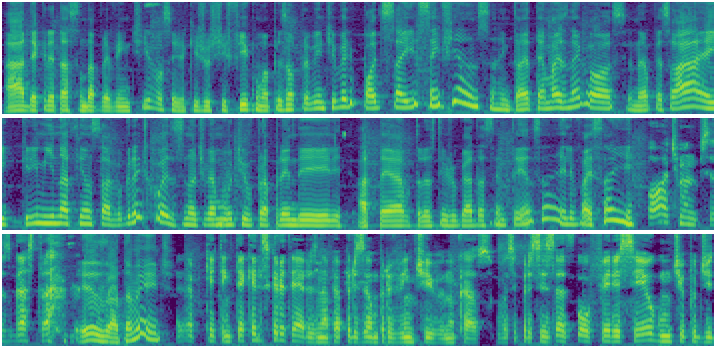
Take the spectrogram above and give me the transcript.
a decretação da preventiva, ou seja, que justificam uma prisão preventiva, ele pode sair sem fiança. Então é até mais negócio, né? O pessoal, ah, é crime inafiançável. Grande coisa, se não tiver motivo para prender ele até o trânsito em julgado da sentença, ele vai sair. Ótimo, não preciso gastar. Exatamente. É porque tem que ter aqueles critérios, né, pra prisão preventiva, no caso. Você precisa oferecer algum tipo de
